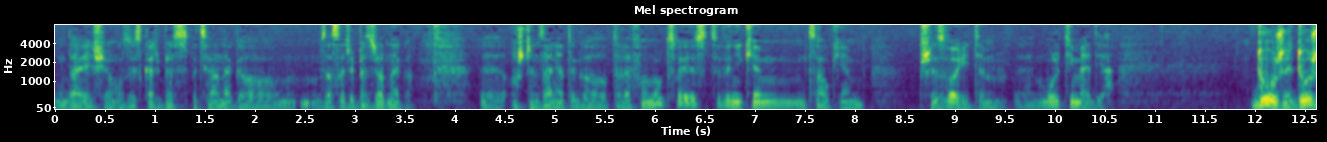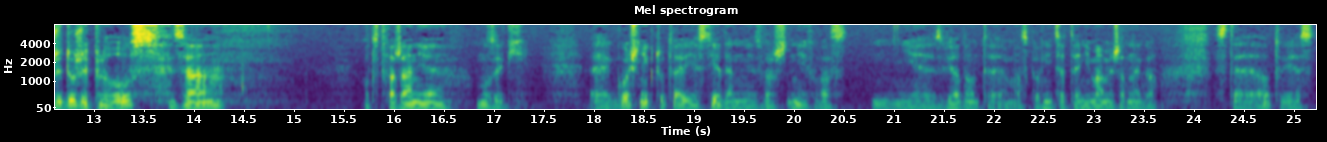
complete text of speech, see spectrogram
udaje się uzyskać bez specjalnego, w zasadzie bez żadnego e, oszczędzania tego telefonu, co jest wynikiem całkiem przyzwoitym. E, multimedia. Duży, duży, duży plus za odtwarzanie muzyki. Głośnik tutaj jest jeden, niech was nie zwiodą te maskownice. Tutaj nie mamy żadnego stereo. Tu jest,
